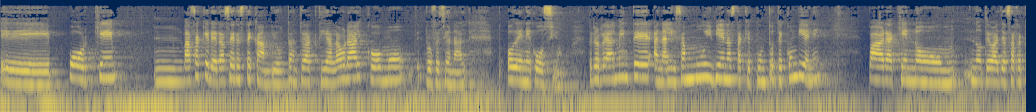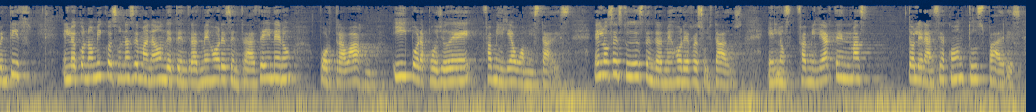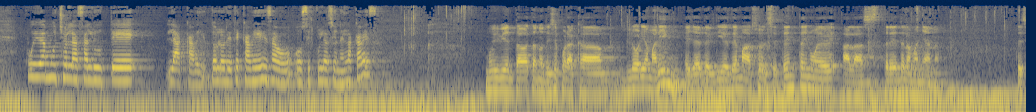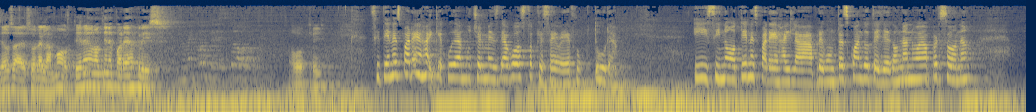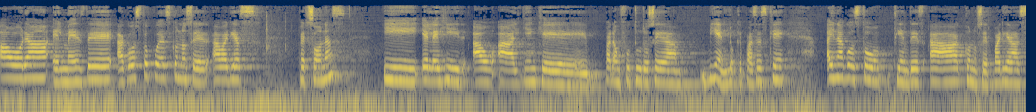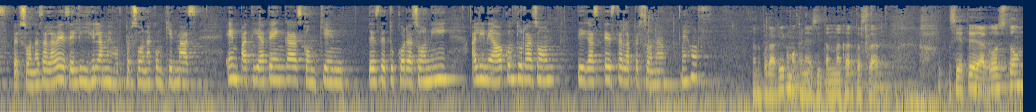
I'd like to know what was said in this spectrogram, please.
eh, porque mm, vas a querer hacer este cambio tanto de actividad laboral como profesional o de negocio pero realmente analiza muy bien hasta qué punto te conviene para que no, no te vayas a arrepentir. En lo económico es una semana donde tendrás mejores entradas de dinero por trabajo y por apoyo de familia o amistades. En los estudios tendrás mejores resultados. En lo familiar ten más tolerancia con tus padres. Cuida mucho la salud de la cabeza, dolores de cabeza o circulación en la cabeza. Muy bien, Tabata nos dice por acá Gloria Marín, ella es del 10 de marzo del 79 a las 3 de la mañana. Deseo saber sobre el amor. ¿Tiene o no tiene pareja, Cris? No me contestó. Ok. Si tienes pareja hay que cuidar mucho el mes de agosto que se ve ruptura. Y si no tienes pareja y la pregunta es cuándo te llega una nueva persona, ahora el mes de agosto puedes conocer a varias personas y elegir a, alguien que para un futuro sea bien. Lo que pasa es que en agosto tiendes a conocer varias personas a la vez. Elige la mejor persona con quien más empatía tengas, con quien desde tu corazón y alineado con tu razón digas, esta es la persona mejor. Bueno, por aquí como que necesitan una carta astral. 7 de agosto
